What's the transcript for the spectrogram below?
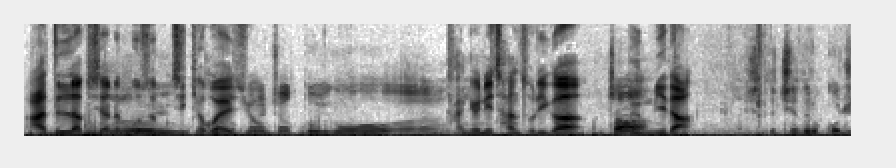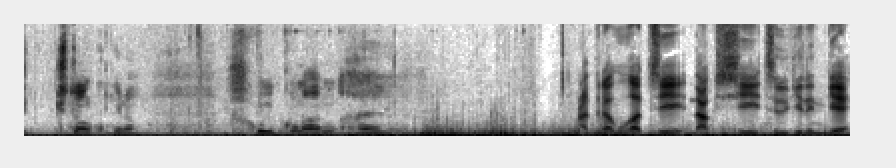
아들 낚시하는 모습 지켜봐야죠. 또 이거 아, 당연히 잔소리가 자. 늡니다. 낚시도 제대로 꽂지도 않고 그냥 하고 난 아이 아들하고 같이 낚시 즐기는 게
